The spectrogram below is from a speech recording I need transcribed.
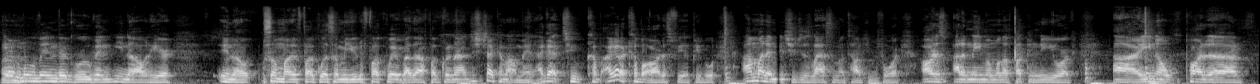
They're moving, they're grooving, you know, out here. You know, somebody fuck with, some of you to fuck with, whether I fuck with or not. Just check them out, man. I got two, couple, I got a couple artists for you people. I might have met you just last time I talked to you before. Artists out of name of motherfucking New York. Uh, you know, part of the.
